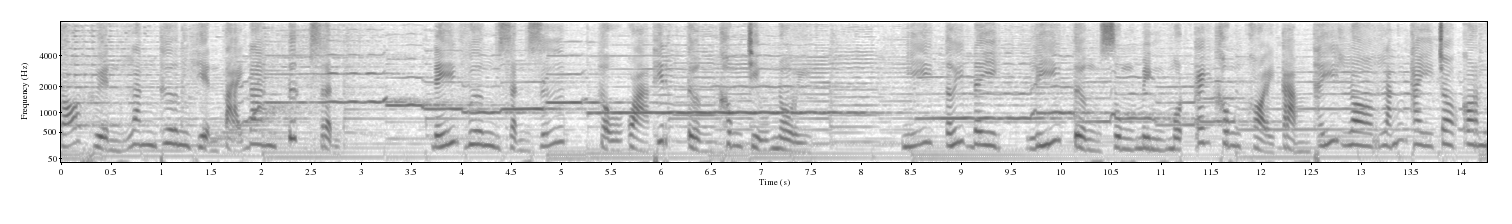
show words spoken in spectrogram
rõ huyền lăng thương hiện tại đang tức giận. Đế vương giận dữ, hậu quả thiết tưởng không chịu nổi. Nghĩ tới đây, Lý tường dùng mình một cách không khỏi cảm thấy lo lắng thay cho con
